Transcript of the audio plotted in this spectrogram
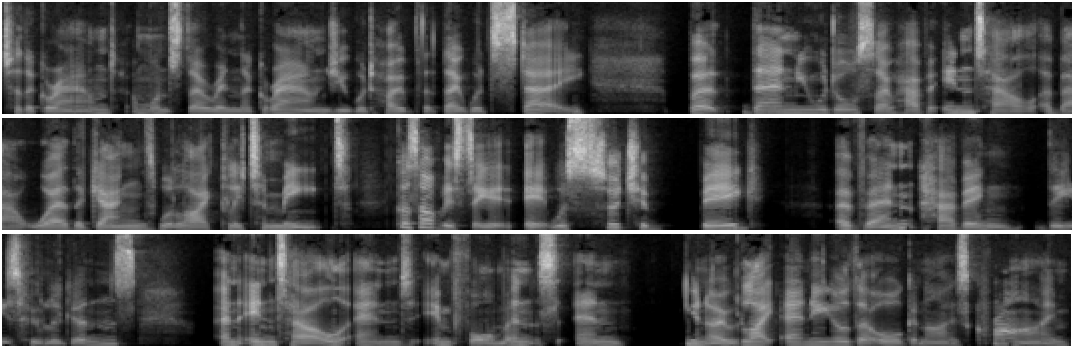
to the ground. And once they were in the ground, you would hope that they would stay. But then you would also have intel about where the gangs were likely to meet, because obviously it, it was such a big event having these hooligans and intel and informants and you know like any other organized crime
